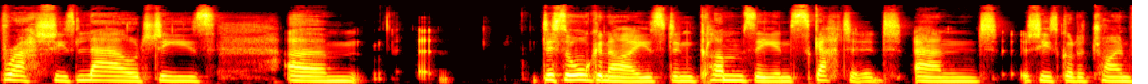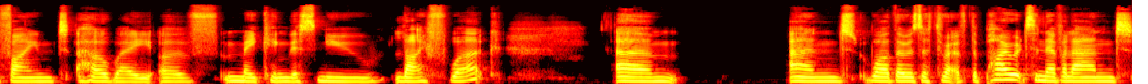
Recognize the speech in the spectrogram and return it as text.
brash. She's loud. She's um, disorganized and clumsy and scattered and she's got to try and find her way of making this new life work um and while there was a threat of the pirates in Neverland,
